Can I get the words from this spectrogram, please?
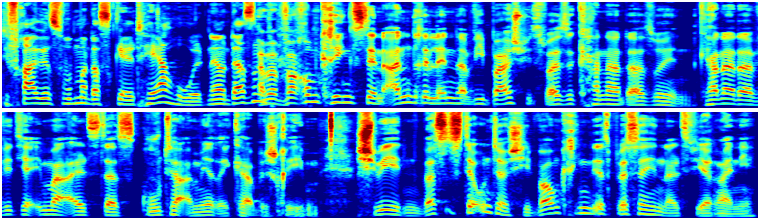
Die Frage ist, wo man das Geld herholt. Ne? Und da sind Aber warum kriegen es denn andere Länder wie beispielsweise Kanada so hin? Kanada wird ja immer als das gute Amerika beschrieben. Schweden, was ist der Unterschied? Warum kriegen die es besser hin als wir, Reini?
